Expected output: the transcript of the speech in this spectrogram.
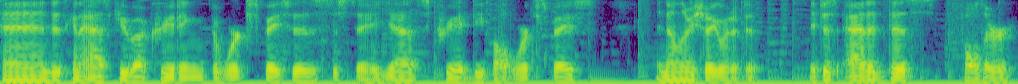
And it's going to ask you about creating the workspaces. Just say yes, create default workspace. And now let me show you what it did. It just added this folder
